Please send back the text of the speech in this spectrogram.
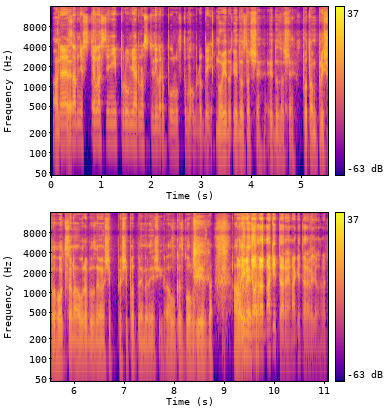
A, To je za mě stělesnění průměrnosti Liverpoolu v tom období. No jedno, jednoznačne, jednoznačne. Potom prišiel Hodgson a urobil z neho ešte, ešte podpremernejší a Lukas bol hviezda. Ale, Ale, iné vedel sa, hrať na gitare, na gitare vedel hrať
